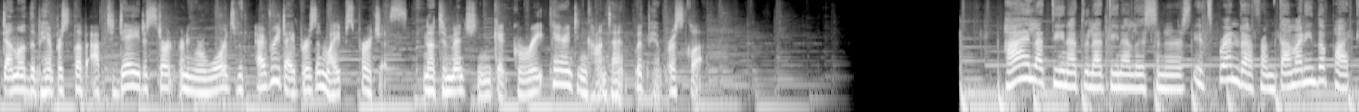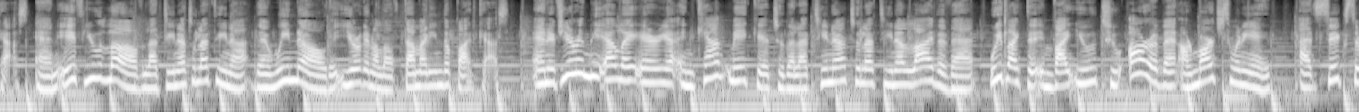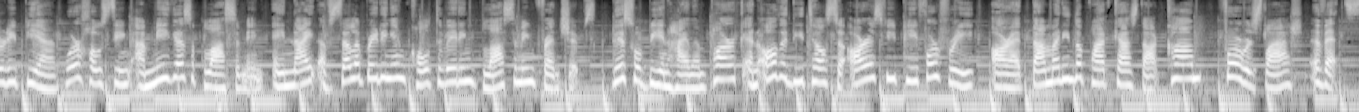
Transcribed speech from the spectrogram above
Download the Pampers Club app today to start earning rewards with every diapers and wipes purchase. Not to mention, get great parenting content with Pampers Club. Hi, Latina to Latina listeners. It's Brenda from Tamarindo Podcast. And if you love Latina to Latina, then we know that you're going to love Tamarindo Podcast. And if you're in the LA area and can't make it to the Latina to Latina live event, we'd like to invite you to our event on March 28th at 6:30 p.m. We're hosting Amigas Blossoming, a night of celebrating and cultivating blossoming friendships. This will be in Highland Park, and all the details to RSVP for free are at tamarindopodcast.com forward slash events.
